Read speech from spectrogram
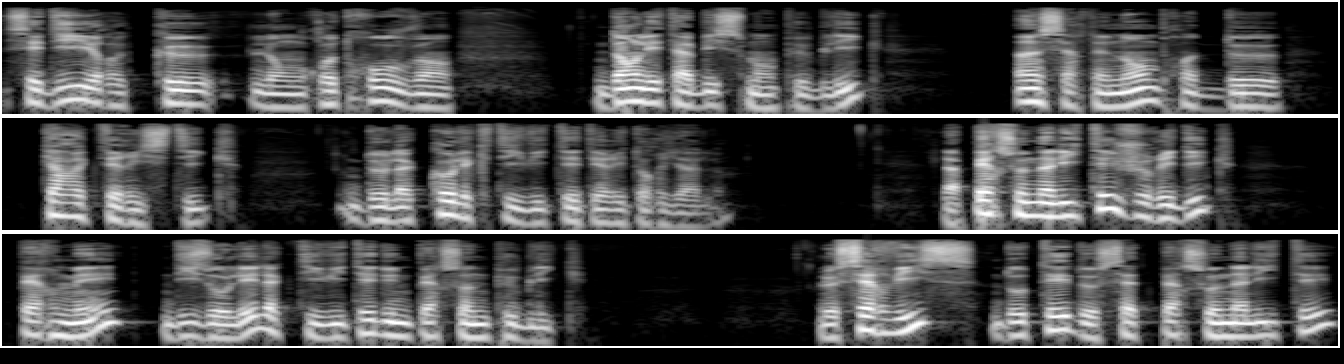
c'est dire que l'on retrouve dans l'établissement public un certain nombre de caractéristiques de la collectivité territoriale. La personnalité juridique permet d'isoler l'activité d'une personne publique. Le service, doté de cette personnalité,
